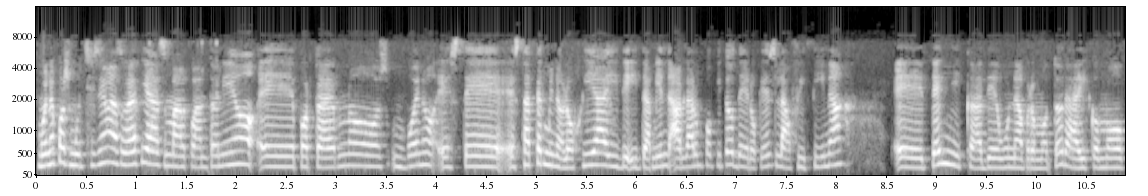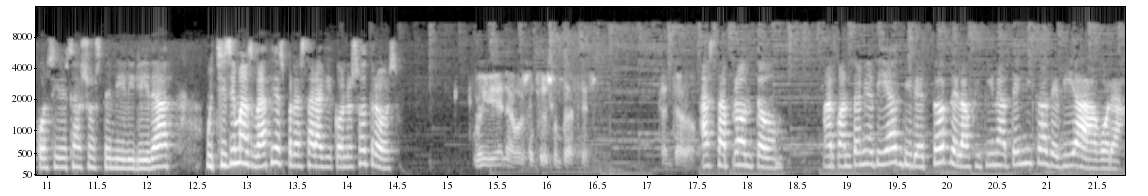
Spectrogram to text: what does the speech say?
Bueno, pues muchísimas gracias, Marco Antonio, eh, por traernos, bueno, este, esta terminología y, también hablar un poquito de lo que es la oficina eh, técnica de una promotora y cómo consigue esa sostenibilidad. Muchísimas gracias por estar aquí con nosotros. Muy bien, a vosotros un placer. Encantado. Hasta pronto. Marco Antonio Díaz, director de la oficina técnica de Vía Agora.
